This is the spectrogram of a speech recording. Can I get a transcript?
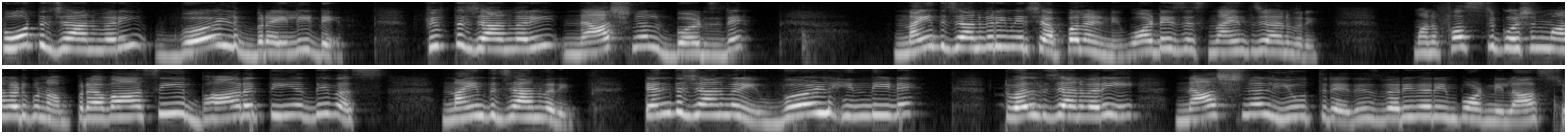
Fourth January world Braille day. Fifth January national birds day. Ninth January మీరు చెప్పాలండి. What is this ninth January? మన ఫస్ట్ క్వశ్చన్ మాట్లాడుకున్నాం. Pravasi Bharatiya Divas. Ninth January. Tenth January world Hindi day. Twelfth January national youth day. This very very important ఈ last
